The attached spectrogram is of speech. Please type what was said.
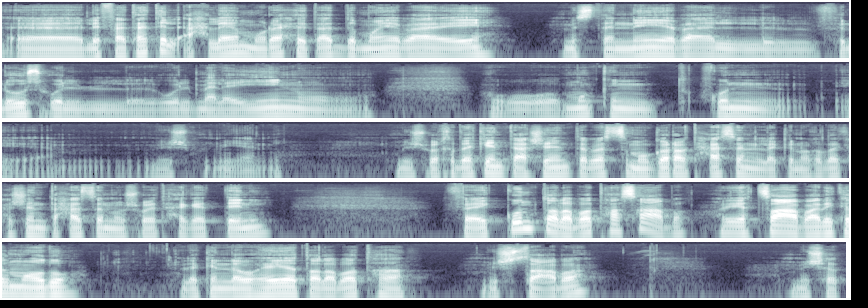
آه، لفتاة الأحلام ورايح تتقدم وهي بقى إيه مستنية بقى الفلوس وال- والملايين و... وممكن تكون يعني مش يعني مش واخداك انت عشان انت بس مجرد حسن لكن واخداك عشان انت حسن وشوية حاجات تاني. فيكون طلباتها صعبة. هي تصعب عليك الموضوع. لكن لو هي طلباتها مش صعبة مش هت...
